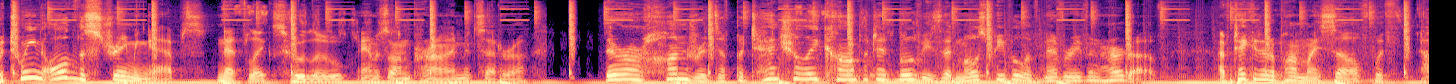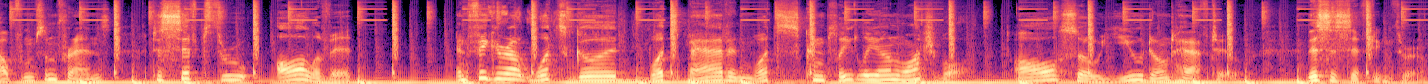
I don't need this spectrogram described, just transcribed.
Between all the streaming apps Netflix, Hulu, Amazon Prime, etc. there are hundreds of potentially competent movies that most people have never even heard of. I've taken it upon myself, with help from some friends, to sift through all of it and figure out what's good, what's bad, and what's completely unwatchable. All so you don't have to. This is Sifting Through.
